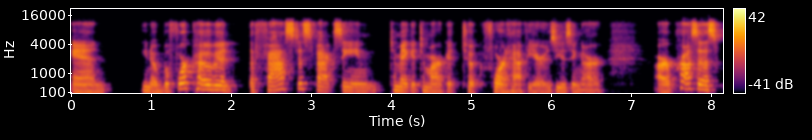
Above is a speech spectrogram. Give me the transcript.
and you know before covid the fastest vaccine to make it to market took four and a half years using our our process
